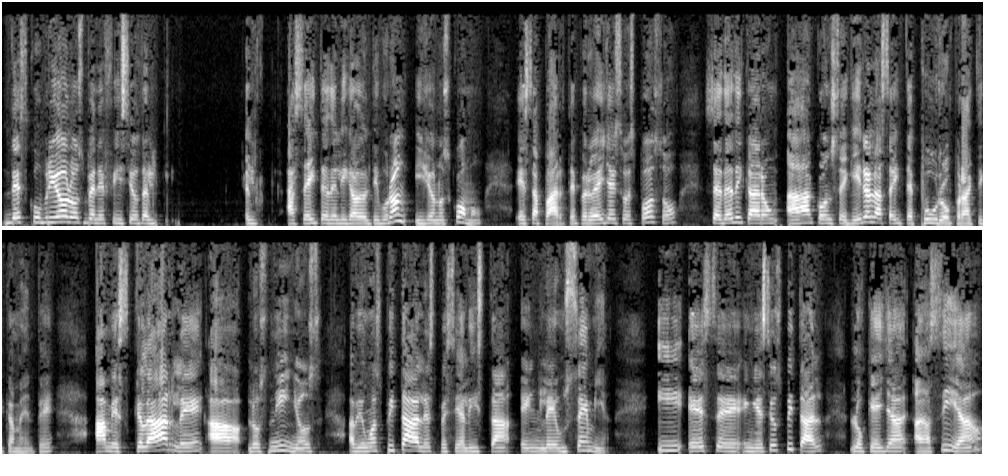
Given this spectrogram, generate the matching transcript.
descubrió los beneficios del aceite del hígado del tiburón y yo no como esa parte, pero ella y su esposo se dedicaron a conseguir el aceite puro prácticamente, a mezclarle a los niños. Había un hospital especialista en leucemia y ese, en ese hospital lo que ella hacía,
